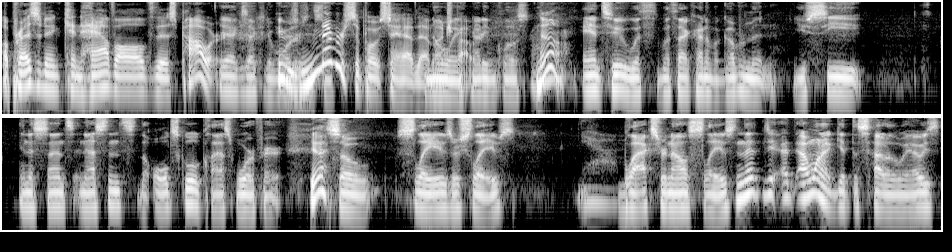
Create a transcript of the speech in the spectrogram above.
a president can have all of this power. Yeah, executive He was orders stuff. never supposed to have that No much way, power. not even close. No. And two, with with that kind of a government, you see, in a sense, in essence, the old school class warfare. Yeah. So slaves are slaves. Yeah. Blacks are now slaves, and that, I, I want to get this out of the way. I always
